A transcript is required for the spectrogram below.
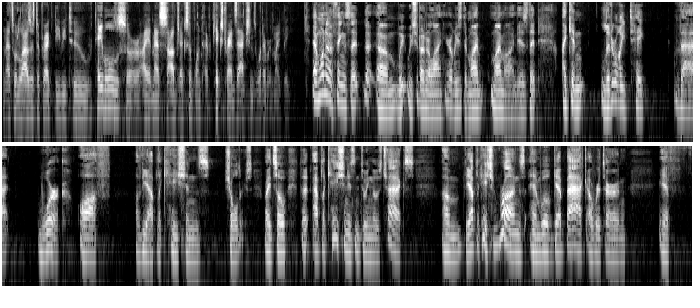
And that's what allows us to protect DB2 tables or IMS objects of one type, CICS transactions, whatever it might be. And one of the things that um, we, we should underline here, at least in my my mind, is that I can literally take that work off of the application's shoulders, right? So the application isn't doing those checks. Um, the application runs and will get back a return if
